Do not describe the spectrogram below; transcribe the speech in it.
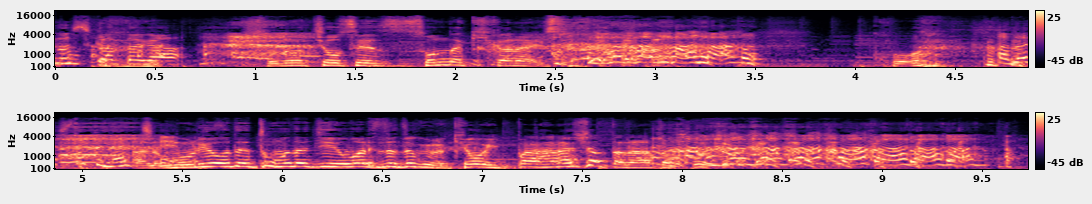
の仕方が。その調整そんな聞かないです こう話したくなっちゃう無料で友達呼ばれた時も今日いっぱい話しちゃったなと思って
